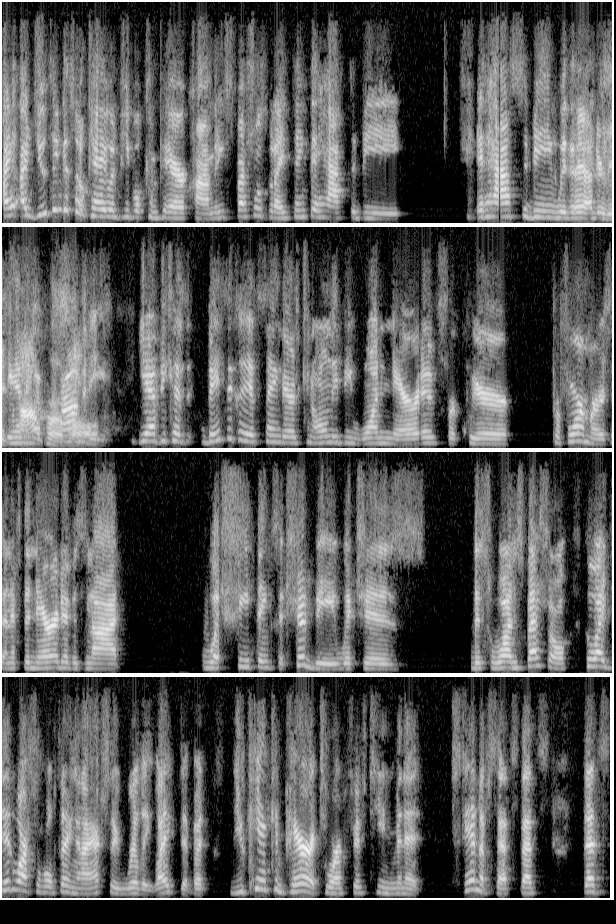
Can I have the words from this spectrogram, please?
I, I do think it's okay when people compare comedy specials, but I think they have to be. It has to be with an understanding of comedy. Yeah, because basically it's saying there can only be one narrative for queer performers, and if the narrative is not what she thinks it should be, which is this one special, who I did watch the whole thing and I actually really liked it, but you can't compare it to our 15 minute stand up sets. That's that's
